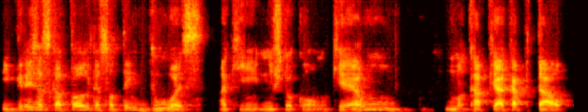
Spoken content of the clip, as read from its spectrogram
igrejas católicas só tem duas aqui em Estocolmo, que é um, uma que é a capital.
